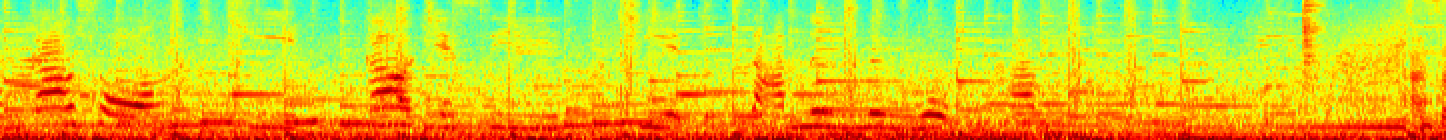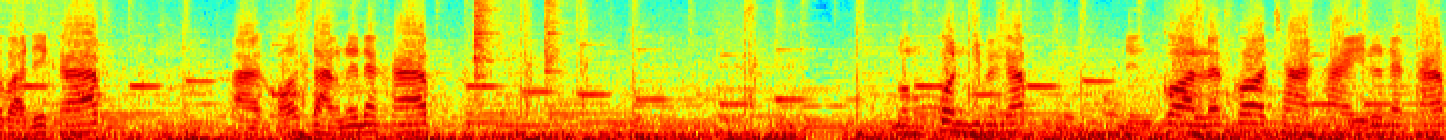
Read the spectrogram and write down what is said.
092ขีด974ขีด3116 ครับ อ่าสวัสดีครับ อ่าขอสั่งด้วยนะครับ นมข้นใช่ไหมครับ หนึ่งก้อนแล้วก็ชาไทยด้วยนะครับ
